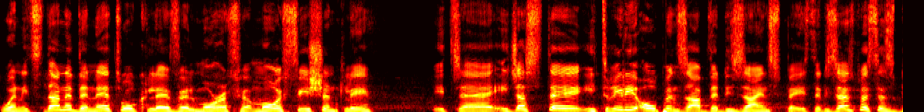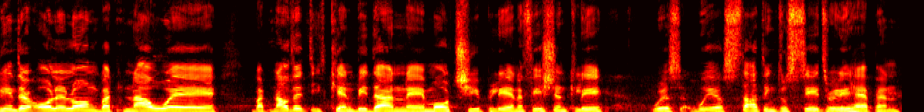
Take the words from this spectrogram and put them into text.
when it's done at the network level more more efficiently, it, uh, it just uh, it really opens up the design space. The design space has been there all along, but now uh, but now that it can be done uh, more cheaply and efficiently, we're we're starting to see it really happen.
